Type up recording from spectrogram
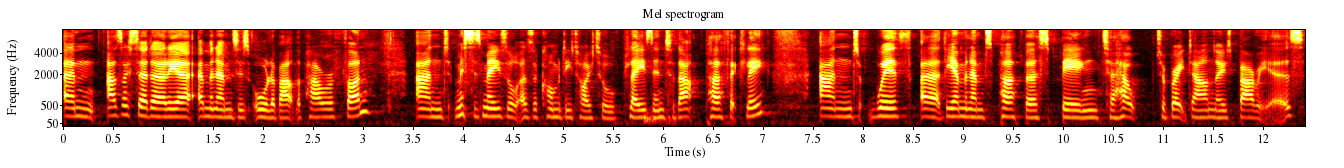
Um, as I said earlier, M&M's is all about the power of fun, and Mrs. Maisel as a comedy title plays into that perfectly. And with uh, the M&M's purpose being to help to break down those barriers,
